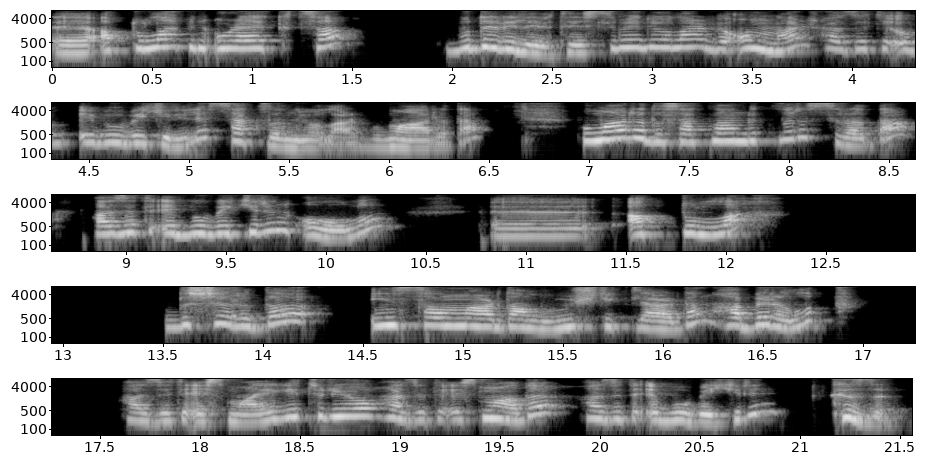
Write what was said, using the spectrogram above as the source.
Ee, Abdullah bin Uraykıt'a bu develeri teslim ediyorlar ve onlar Hazreti Ebu Bekir ile saklanıyorlar bu mağarada. Bu mağarada saklandıkları sırada Hazreti Ebu Bekir'in oğlu e, Abdullah dışarıda insanlardan, bu müşriklerden haber alıp Hazreti Esma'ya getiriyor. Hazreti Esma da Hazreti Ebu Bekir'in kızı.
